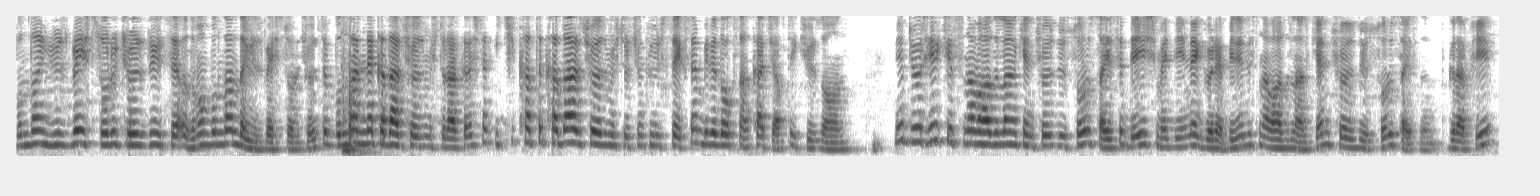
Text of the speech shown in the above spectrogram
Bundan 105 soru çözdüyse o zaman bundan da 105 soru çözdü. Bundan ne kadar çözmüştür arkadaşlar? 2 katı kadar çözmüştür. Çünkü 180 biri 90 kaç yaptı? 210. Ne diyor? Herkes sınava hazırlanırken çözdüğü soru sayısı değişmediğine göre birinci sınava hazırlanırken çözdüğü soru sayısının grafiği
